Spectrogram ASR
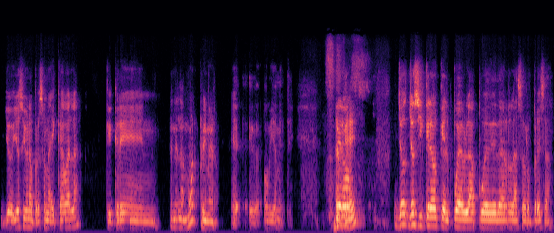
Yo, yo soy una persona de cábala que cree en. El amor, primero. eh, eh, obviamente. Pero yo, yo sí creo que el Puebla puede dar la sorpresa.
